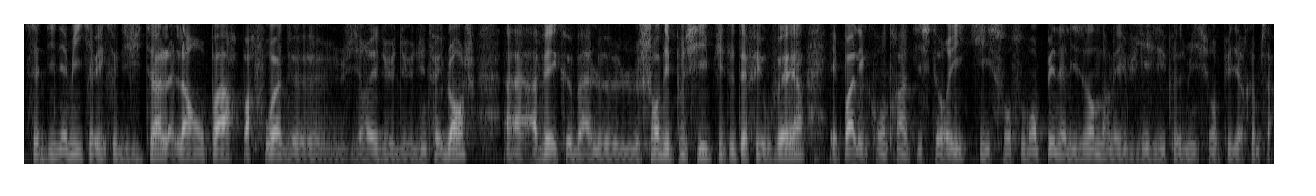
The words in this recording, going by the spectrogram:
cette dynamique avec le digital. Là, on part parfois, je dirais, d'une feuille blanche euh, avec bah, le, champ des possibles qui est tout à fait ouvert et pas les contraintes historiques qui sont souvent pénalisantes dans les vieilles économies, si on peut dire comme ça.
